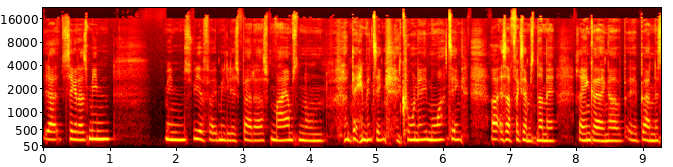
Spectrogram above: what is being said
jeg sikkert også min, min svigerfamilie spørger der også mig om sådan nogle dame-ting, kone mor ting Og altså for eksempel sådan noget med rengøring og øh, børnenes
